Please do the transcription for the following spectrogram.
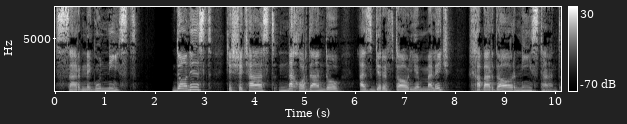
سرنگون نیست. دانست که شکست نخوردند و از گرفتاری ملک خبردار نیستند.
